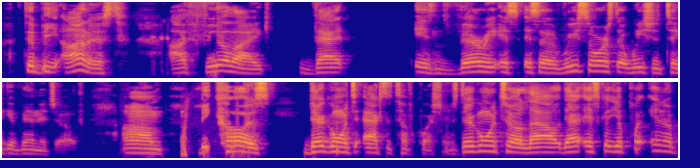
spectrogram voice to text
to be honest i feel like that is very it's it's a resource that we should take advantage of um, because they're going to ask the tough questions. They're going to allow that it's you're put in a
